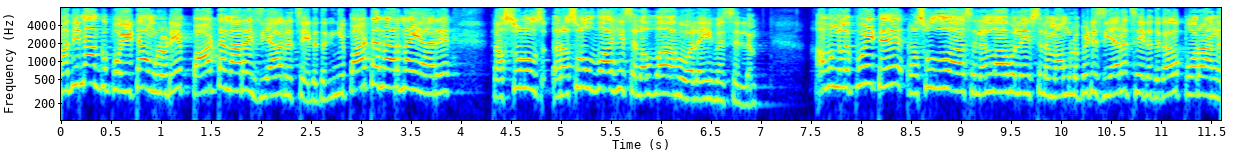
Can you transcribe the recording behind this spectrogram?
மதினாக்கு போயிட்டு அவங்களுடைய பாட்டனாரை ஜியாரத் செய்யறதுக்கு. இங்க பாட்டனார்னா யாரு? ரசூல் ரசூல்வாஹி செலவாஹு அலைஹி வஸல்லம். அவங்கள போயிட்டு ரசூலுல்லாஹ் ஸல்லல்லாஹு அலைஹி வஸல்லம் அவங்கள போயிட்டு ஜியாரத் செய்யறதுக்காக போறாங்க.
